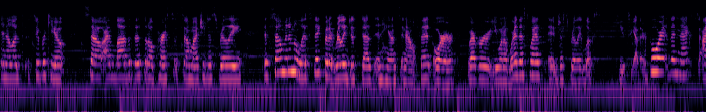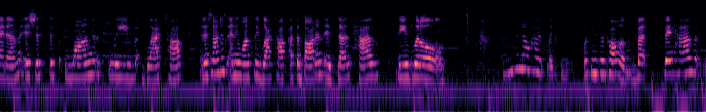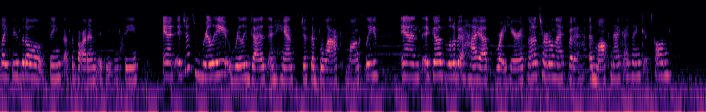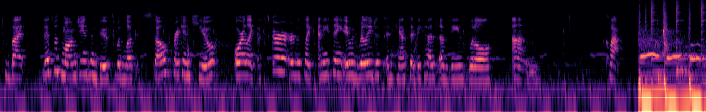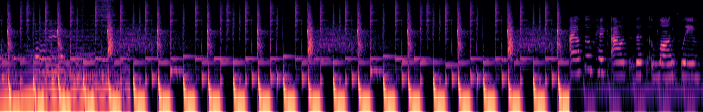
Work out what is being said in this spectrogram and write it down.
and it looked super cute. So I love this little purse so much. It just really, it's so minimalistic, but it really just does enhance an outfit or wherever you want to wear this with. It just really looks cute together. For the next item, it's just this long sleeve black top. And it's not just any long sleeve black top. At the bottom, it does have these little, I don't even know how to, like, what these are called. But they have like these little things at the bottom if you can see and it just really really does enhance just a black long sleeve. And it goes a little bit high up right here. It's not a turtleneck but a, a mock neck I think it's called. But this with mom jeans and boots would look so freaking cute. Or like a skirt or just like anything. It would really just enhance it because of these little um, clasps out this long sleeve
